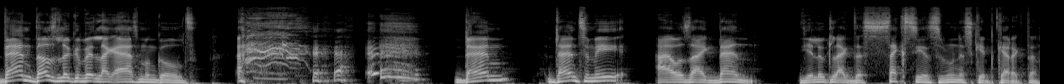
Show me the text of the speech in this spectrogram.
Dan does look a bit like Asmongold. Dan, Dan to me, I was like, Dan, you look like the sexiest RuneScape character.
